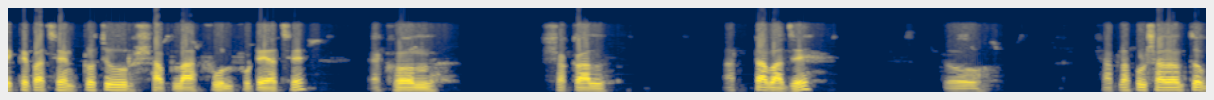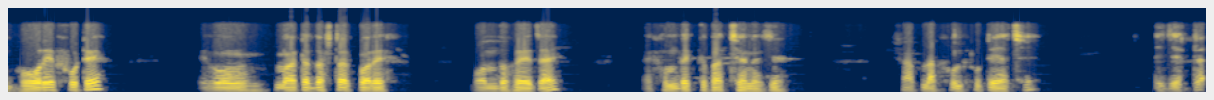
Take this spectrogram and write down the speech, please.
দেখতে পাচ্ছেন, প্রচুর শাপলা ফুল ফুটে আছে। এখন সকাল আটটা বাজে। তো শাপলা ফুল সাধারণত ভোরে ফুটে এবং নয়টা দশটার পরে বন্ধ হয়ে যায়। এখন দেখতে পাচ্ছেন এই যে শাপলা ফুল ফুটে আছে। এই যে একটা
